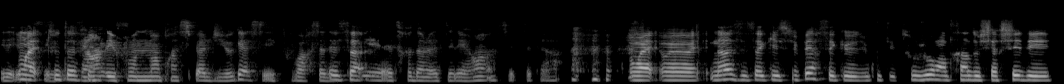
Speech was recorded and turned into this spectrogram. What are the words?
Et ouais, tout à fait. un des fondements principaux du yoga, c'est pouvoir s'adapter, être dans la tolérance, etc. ouais, ouais, ouais. Non, c'est ça qui est super, c'est que du coup, tu es toujours en train de chercher des,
